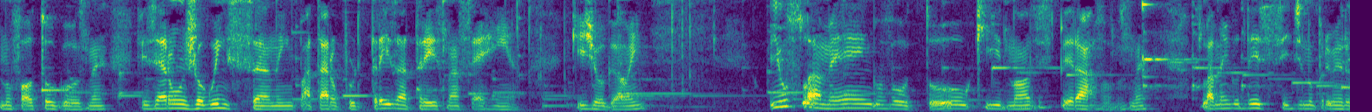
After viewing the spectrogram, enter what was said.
não faltou gols, né? Fizeram um jogo insano e empataram por 3 a 3 na Serrinha. Que jogão, hein? E o Flamengo voltou o que nós esperávamos, né? O Flamengo decide no primeiro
